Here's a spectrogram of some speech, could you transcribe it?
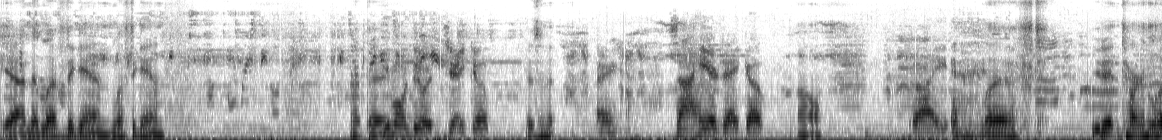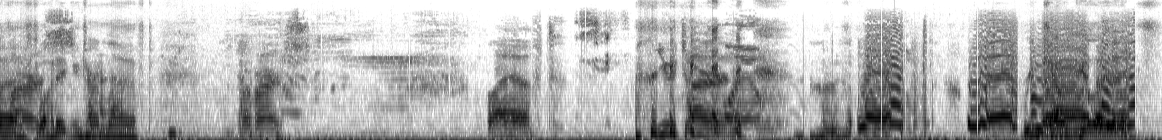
Yeah, and then left again. Left again. Right You won't do it, Jacob. Isn't it? Hey. It's not here, Jacob. Oh. Right. Left. You didn't turn left. Why didn't you turn left? Reverse. Left. You turn. Left. Left. Recalculating. left.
